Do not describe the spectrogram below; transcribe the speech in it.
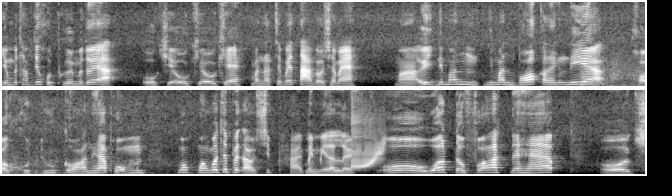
ยังไม่ทำที่ขุดพื้นมาด้วยอะ โอเค โอเค โอเค มันน่าจะไม่ตามเราใช่ไหมมา เอ้ย นี่มัน นี่มันบล็อกอะไรกันเนี่ย ขอขุดดูก่อนนะครับผม ว่าหวังว่าจะเป็นเอาวชิบหายไม่มีอะไรเลย โอ้ what the fuck นะครับ โอเค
